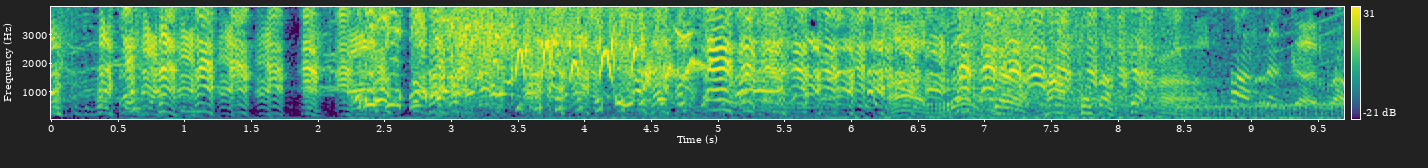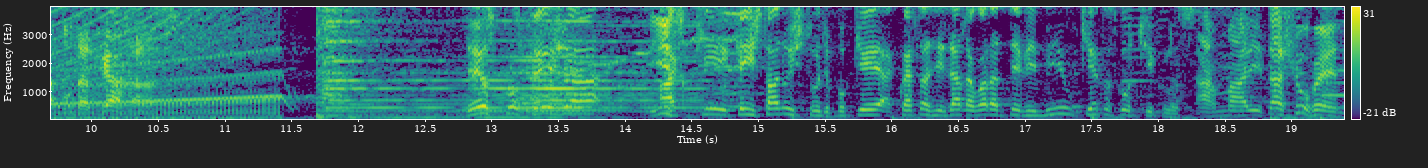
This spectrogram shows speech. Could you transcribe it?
custas de vocês Arranca rabo das garras. Arranca rabo das garras. Deus proteja aqui quem está no estúdio, porque com essas risadas agora teve 1.500 gotículas. A Maria tá chovendo.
